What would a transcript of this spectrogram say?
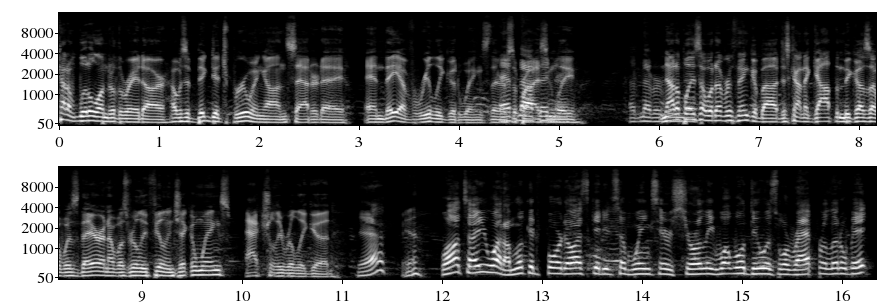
kind of little under the radar. I was at Big Ditch Brewing on Saturday, and they have really good wings there. Have not been surprisingly, there. I've never. not a been place I would ever think about. Just kind of got them because I was there and I was really feeling chicken wings. Actually, really good. Yeah. Yeah. Well, I'll tell you what. I'm looking forward to us getting some wings here shortly. What we'll do is we'll wrap for a little bit,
